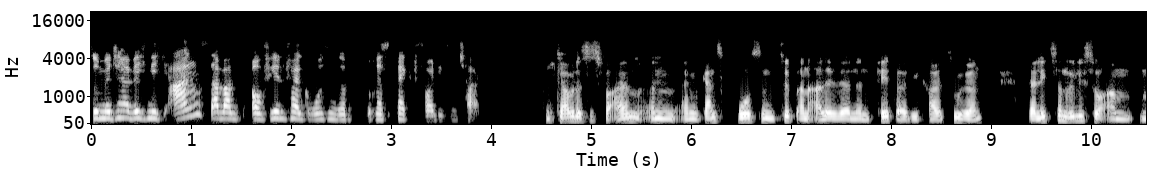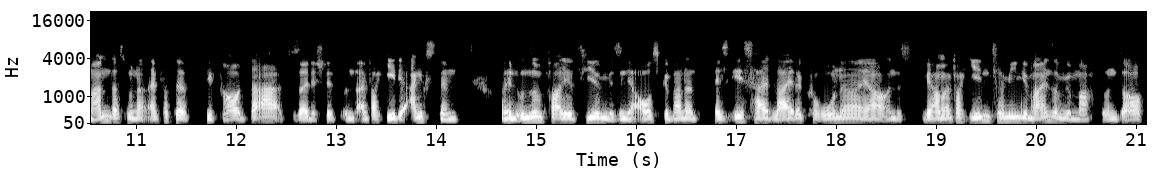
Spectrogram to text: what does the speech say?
Somit habe ich nicht Angst, aber auf jeden Fall großen Re- Respekt vor diesem Tag. Ich glaube, das ist vor allem ein, ein ganz großen Tipp an alle werdenden Väter, die gerade zuhören. Da liegt es dann wirklich so am Mann, dass man dann einfach der, die Frau da zur Seite steht und einfach jede Angst nimmt. Und in unserem Fall jetzt hier, wir sind ja ausgewandert, es ist halt leider Corona, ja, und es, wir haben einfach jeden Termin gemeinsam gemacht und auch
